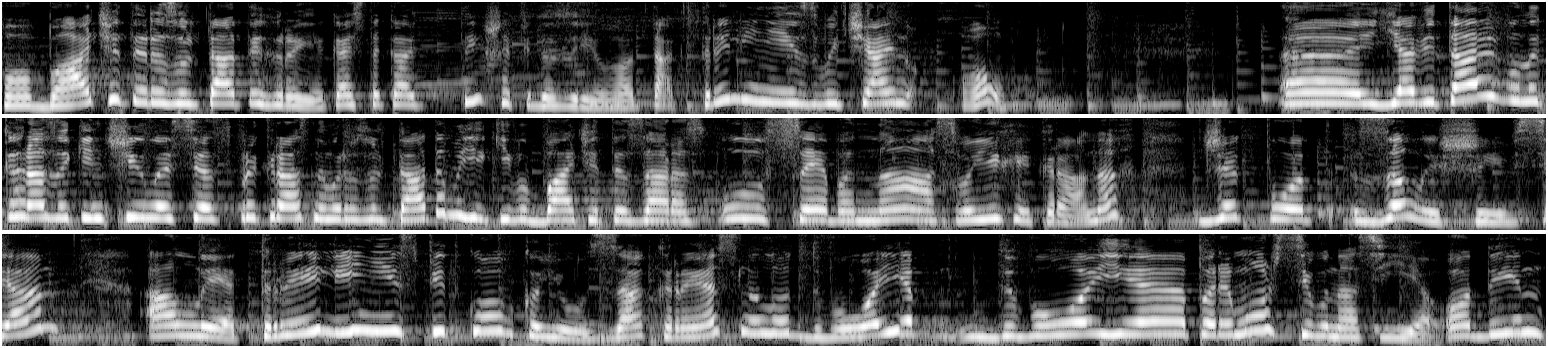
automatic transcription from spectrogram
побачити результати гри. Якась така тиша підозріла. Так, три лінії, звичайно. О! Е, я вітаю. Велика гра закінчилася з прекрасними результатами, які ви бачите зараз у себе на своїх екранах. Джекпот залишився, але три лінії з підковкою закреслило двоє, двоє переможців. У нас є один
